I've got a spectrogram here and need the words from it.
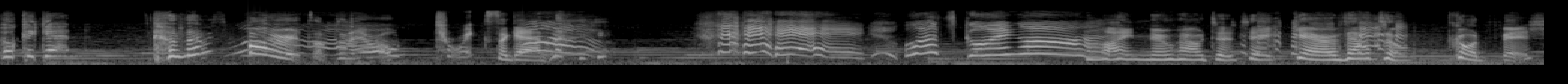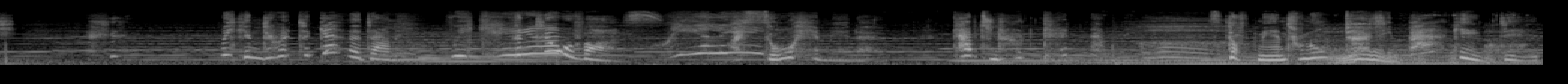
Hook again? Those pirates up to their old tricks again. Hey, what's going on? I know how to take care of that old codfish. we can do it together, Danny. We can? The can two of us. really. I saw him, you know. Captain Hook kidnapped me. Stuffed me into an old dirty bag, he did.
